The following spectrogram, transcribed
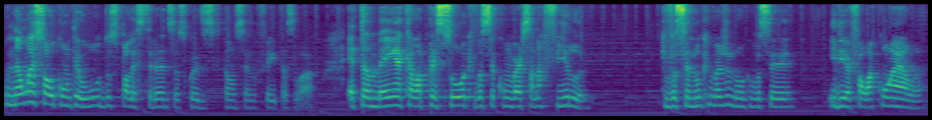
não é só o conteúdo, os palestrantes, as coisas que estão sendo feitas lá. É também aquela pessoa que você conversa na fila, que você nunca imaginou que você iria falar com ela.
